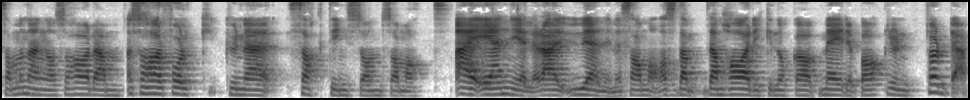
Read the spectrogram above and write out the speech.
sammenhenger, så har, de, så har folk kunnet sagt ting sånn som at jeg er enig eller jeg er uenig med samene. Altså, de, de har ikke noe mer bakgrunn for det.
